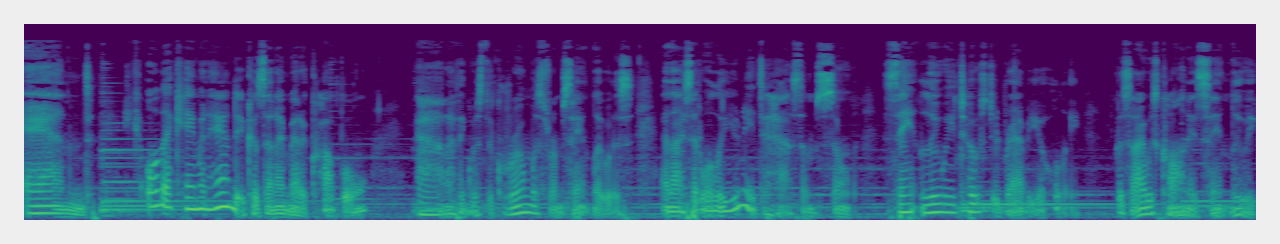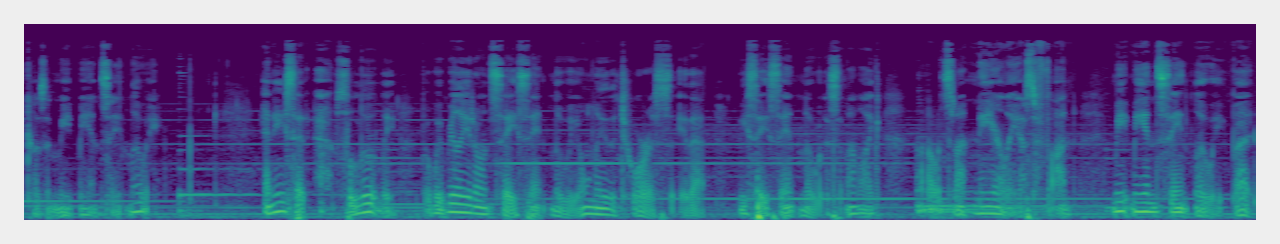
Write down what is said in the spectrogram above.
And all that came in handy because then I met a couple, and I think it was the groom was from St. Louis. And I said, Well, you need to have some St. Louis toasted ravioli because I was calling it St. Louis because of Meet Me in St. Louis. And he said, Absolutely, but we really don't say St. Louis. Only the tourists say that. We say St. Louis. And I'm like, Oh, it's not nearly as fun. Meet me in St. Louis, but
